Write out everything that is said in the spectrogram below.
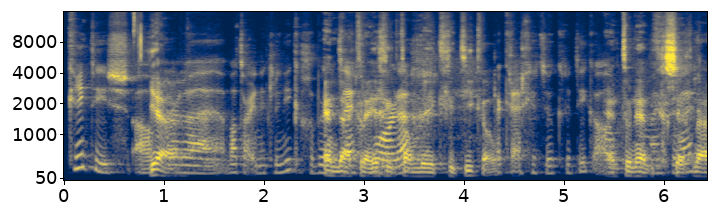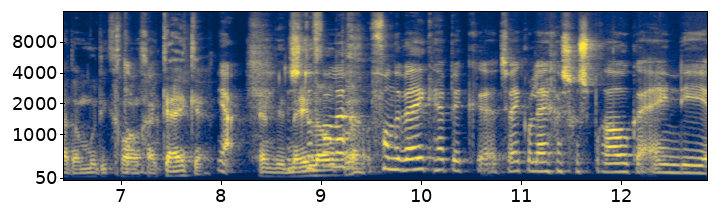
kritisch over Ja. eh, wat er in de klinieken gebeurt en daar kreeg ik dan weer kritiek op. Daar kreeg je natuurlijk kritiek over. En toen heb ik gezegd, nou dan moet ik gewoon Tom. gaan kijken Ja, en weer dus meelopen. toevallig van de week heb ik eh, twee collega's gesproken. Eén die,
